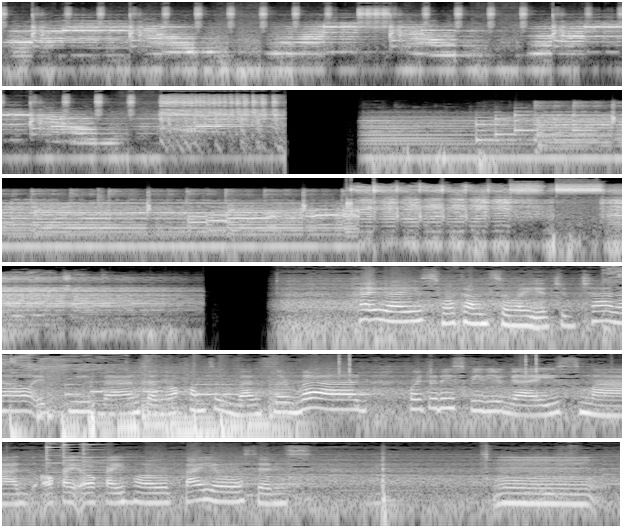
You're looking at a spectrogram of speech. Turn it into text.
Hi guys! Welcome to my YouTube channel. It's me, Vance, and welcome to Vance the Vlog. For today's video guys, mag okay-okay haul tayo since um,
